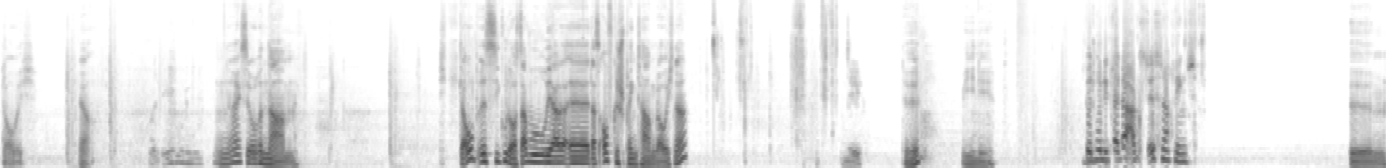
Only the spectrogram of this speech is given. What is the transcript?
Glaube ich. Ja. Ja, ich sehe eure Namen. Ich glaube, es sieht gut aus. Da, wo wir äh, das aufgesprengt haben, glaube ich, ne? Nee. Hä? Wie, nee. Dort, wo die Kletteraxt ist, nach links. Ähm.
